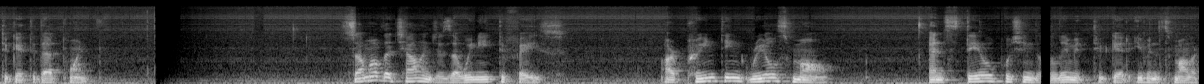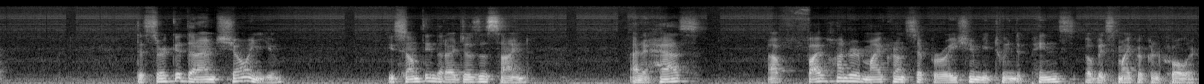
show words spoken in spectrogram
to get to that point. Some of the challenges that we need to face are printing real small and still pushing the limit to get even smaller. The circuit that I'm showing you is something that I just designed and it has a 500 micron separation between the pins of its microcontroller.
